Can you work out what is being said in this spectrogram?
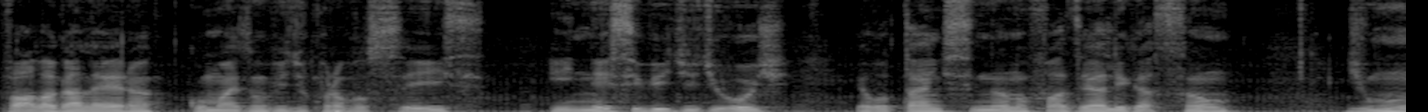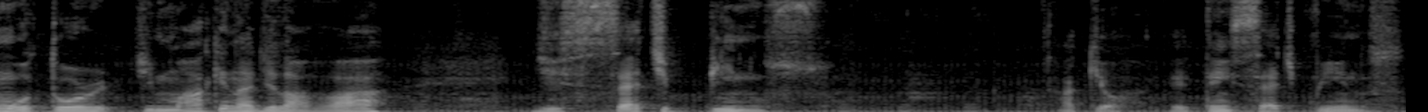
Fala galera, com mais um vídeo para vocês. E nesse vídeo de hoje eu vou estar tá ensinando a fazer a ligação de um motor de máquina de lavar de 7 pinos. Aqui ó, ele tem 7 pinos.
